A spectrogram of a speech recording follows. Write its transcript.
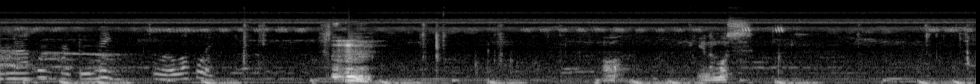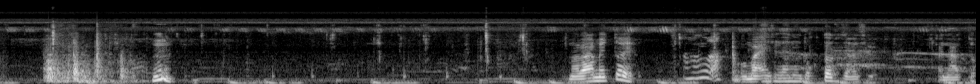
Lusog na ako sa tubig. Uwawa ko eh. Oh, ginamos. Hmm. Marami to eh. Ano nga? Kumain sila ng doktor dyan si Kanato.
